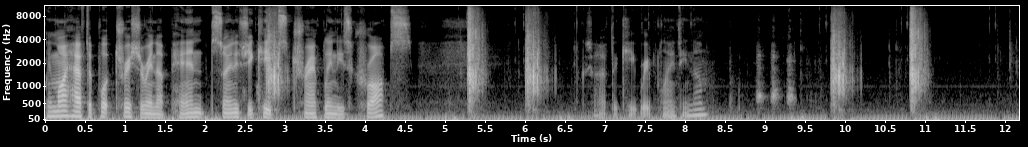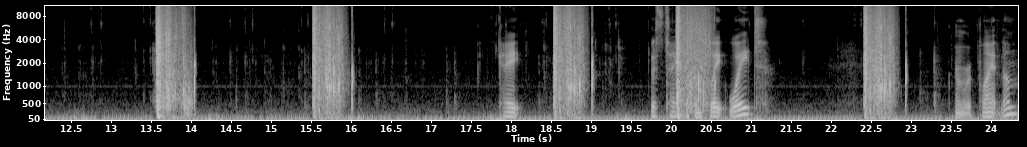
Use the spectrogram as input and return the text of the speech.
We might have to put Trisha in a pen soon if she keeps trampling these crops. So I have to keep replanting them. Okay. Let's take the complete wheat and replant them.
